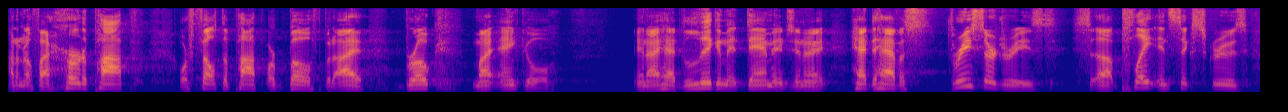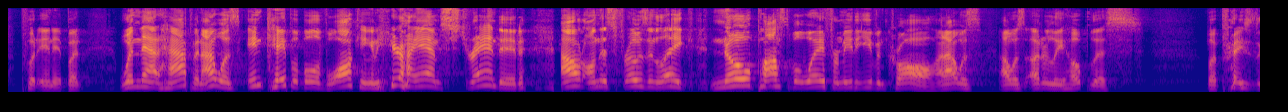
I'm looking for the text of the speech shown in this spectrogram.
I don't know if I heard a pop or felt a pop or both, but I broke my ankle and I had ligament damage and I had to have a, three surgeries, uh, plate and six screws put in it. But when that happened, I was incapable of walking, and here I am stranded out on this frozen lake, no possible way for me to even crawl. And I was, I was utterly hopeless. But praise,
